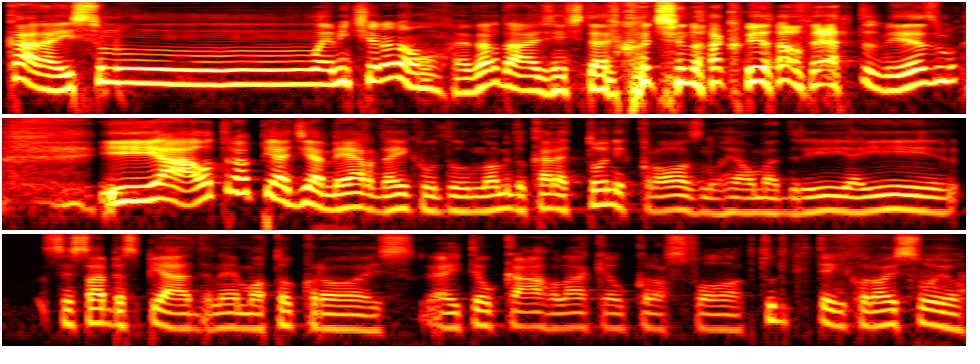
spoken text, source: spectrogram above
Cara, isso não é mentira, não. É verdade. A gente deve continuar com o Yuri Alberto mesmo. E a ah, outra piadinha merda aí, que o nome do cara é Tony Cross no Real Madrid. Aí você sabe as piadas, né? Motocross. Aí tem o carro lá que é o CrossFox. Tudo que tem cross sou eu.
